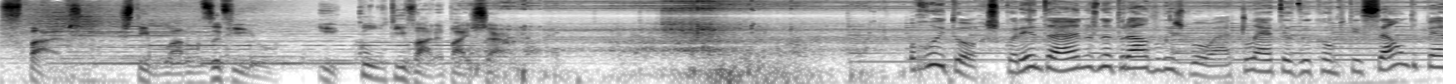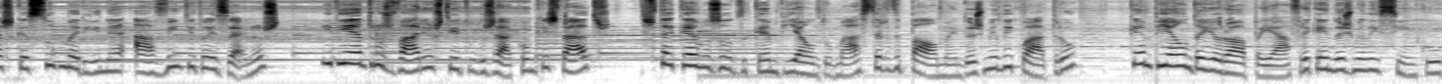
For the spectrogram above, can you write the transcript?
Faz estimular o desafio e cultivar a paixão. Rui Torres, 40 anos, natural de Lisboa, atleta de competição de pesca submarina há 22 anos e de entre os vários títulos já conquistados, destacamos o de campeão do Master de Palma em 2004, campeão da Europa e África em 2005,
